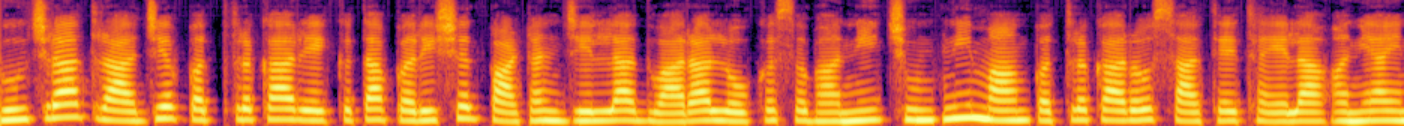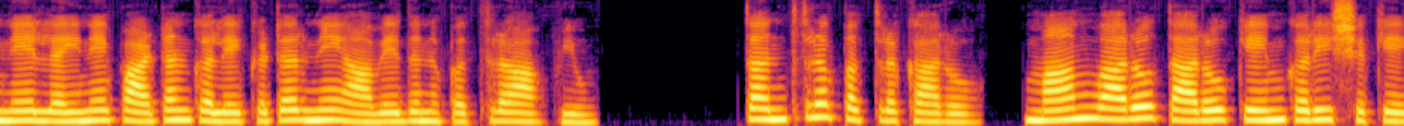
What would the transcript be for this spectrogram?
ગુજરાત રાજ્ય પત્રકાર એકતા પરિષદ પાટણ જિલ્લા દ્વારા લોકસભાની ચૂંટણી માંગ પત્રકારો સાથે થયેલા અન્યાયને લઈને પાટણ કલેક્ટરને આવેદનપત્ર આપ્યું. તંત્ર પત્રકારો, માંગવારો તારો કેમ કરી શકે?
